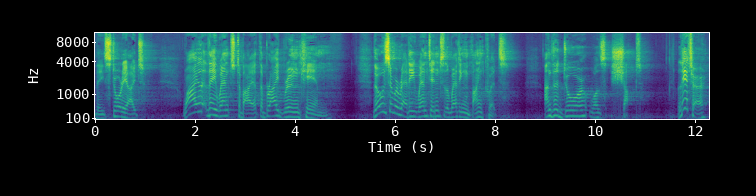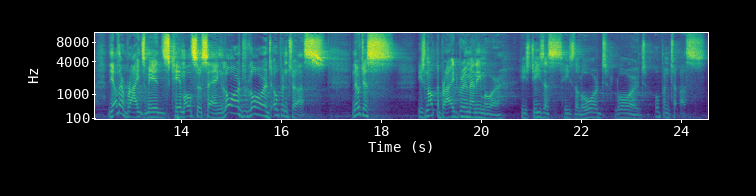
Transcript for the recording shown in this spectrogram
the story out. While they went to buy it, the bridegroom came. Those who were ready went into the wedding banquet, and the door was shut. Later, the other bridesmaids came also saying, Lord, Lord, open to us. Notice he's not the bridegroom anymore. He's Jesus. He's the Lord, Lord, open to us.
